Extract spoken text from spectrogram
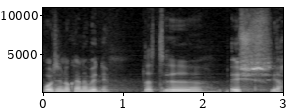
wollte noch keiner mitnehmen. Das äh, ist, ja,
